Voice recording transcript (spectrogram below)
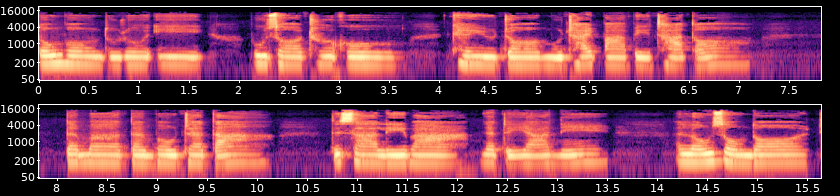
သုံးဘုံသူတို့ဤပူဇော်ထူးကိုခံယူတော်မူထိုက်ပါပေထသော တမတန်ဗုဒ္ဓတာသစ္စာလေးပါးမြတ်တရားနှင့်အလုံးစုံသောတ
